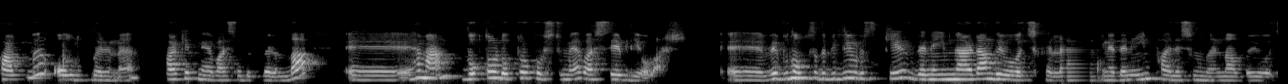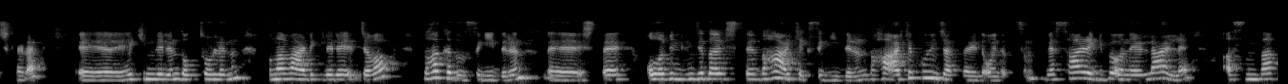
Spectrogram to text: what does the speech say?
farklı olduklarını fark etmeye başladıklarında e, hemen doktor doktor koşturmaya başlayabiliyorlar. E, ve bu noktada biliyoruz ki deneyimlerden de yola çıkarak, yine deneyim paylaşımlarından da yola çıkarak e, hekimlerin, doktorların buna verdikleri cevap daha kadınsı giydirin, e, işte olabildiğince de işte daha erkeksi giydirin, daha erkek oyuncaklarıyla oynatın vesaire gibi önerilerle aslında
